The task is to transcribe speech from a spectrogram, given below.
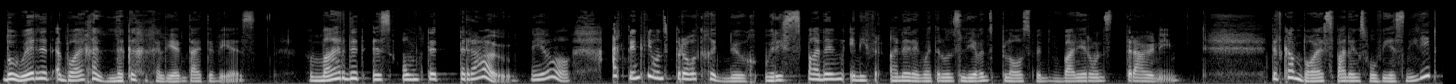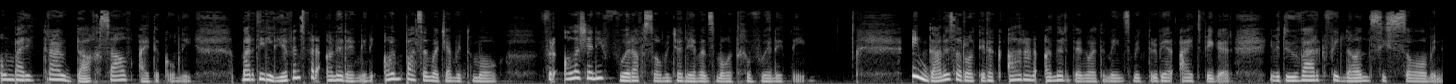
behoort dit 'n baie gelukkige geleentheid te wees. Maar dit is om te trou. Ja, ek dink nie ons praat genoeg oor die spanning en die verandering wat in ons lewens plaasvind wanneer ons trou nie. Dit kan baie spanningsvol wees nie net om by die troudag self uit te kom nie, maar die lewensverandering en die aanpassing wat jy moet maak, veral as jy nie vooraf saam met jou lewensmaat gewoon het nie. En dan is daar natuurlik allerlei ander dinge wat 'n mens moet probeer uitfigure. Jy weet hoe werk finansies saam en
